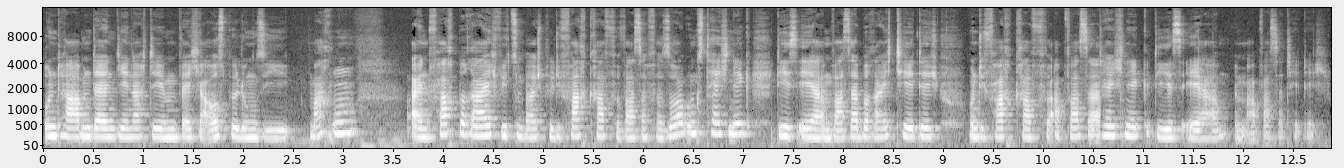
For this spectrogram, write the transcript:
und haben dann, je nachdem, welche Ausbildung sie machen, einen Fachbereich, wie zum Beispiel die Fachkraft für Wasserversorgungstechnik, die ist eher im Wasserbereich tätig, und die Fachkraft für Abwassertechnik, die ist eher im Abwasser tätig.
